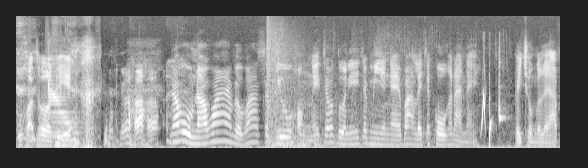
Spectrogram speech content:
กูขอโทษพี่นะผมนะว่าแบบว่าสกิลของไอ้เจ้าตัวนี้จะมียังไงบ้างและจะโกงขนาดไหน ไปชมกันเลยครับ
